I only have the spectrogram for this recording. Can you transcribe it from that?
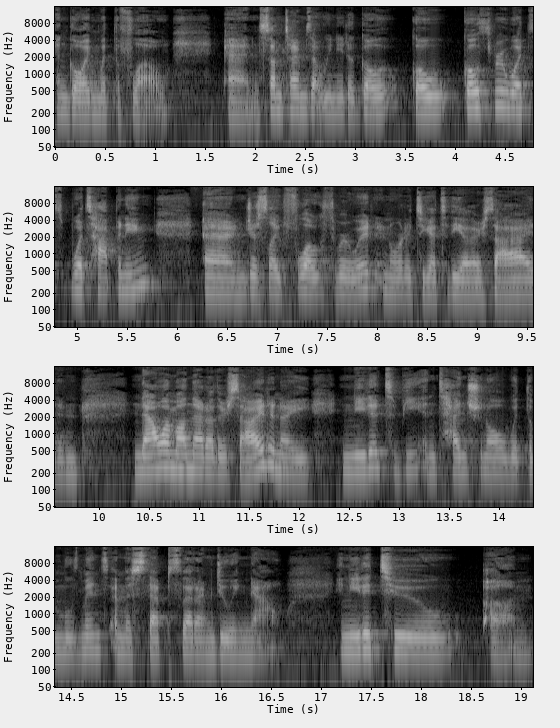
and going with the flow. And sometimes that we need to go go go through what's what's happening and just like flow through it in order to get to the other side and now I'm on that other side and I needed to be intentional with the movements and the steps that I'm doing now. I needed to um,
